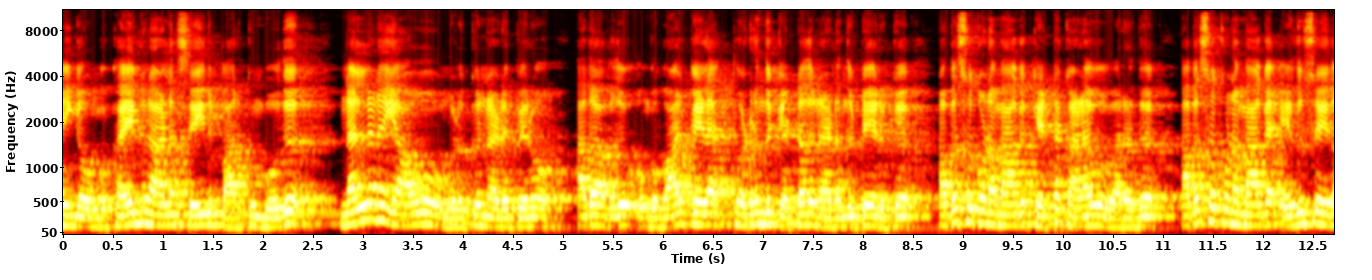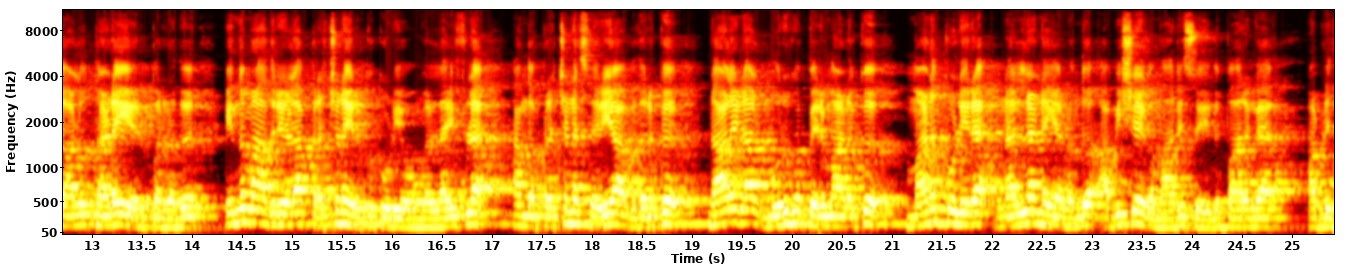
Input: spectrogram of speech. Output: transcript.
நீங்கள் உங்கள் கைகளால் செய்து பார்க்கும்போது நல்லெண்ணெயாகவும் உங்களுக்கு நடைபெறும். அதாவது உங்கள் வாழ்க்கையில் தொடர்ந்து கெட்டது நடந்துகிட்டே இருக்குது அபசகுணமாக கெட்ட கனவு வர்றது. அபசகுணமாக எது செய்தாலும் தடை ஏற்படுறது. இந்த மாதிரியெல்லாம் பிரச்சனை இருக்கக்கூடிய உங்கள் லைஃப்பில் அந்த பிரச்சனை சரியாவதற்கு நாளை நாள் முருகப்பெருமானுக்கு மனக்குளிர நல்லெண்ணெயை வந்து அபிஷேகம் மாதிரி செய்து பாருங்க. அப்படி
